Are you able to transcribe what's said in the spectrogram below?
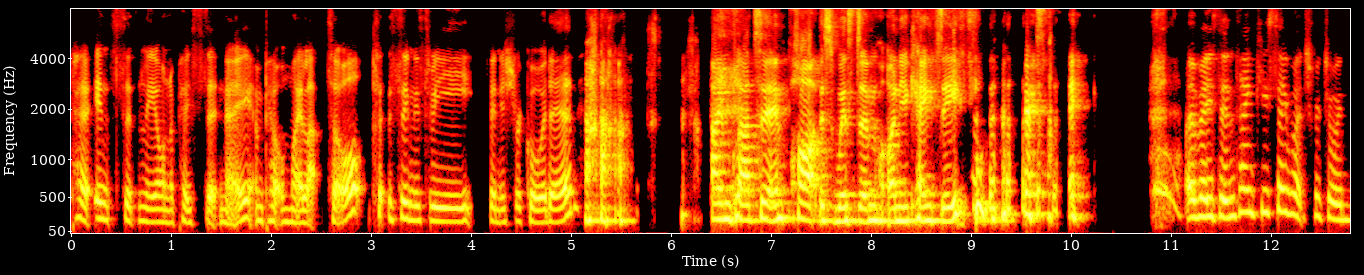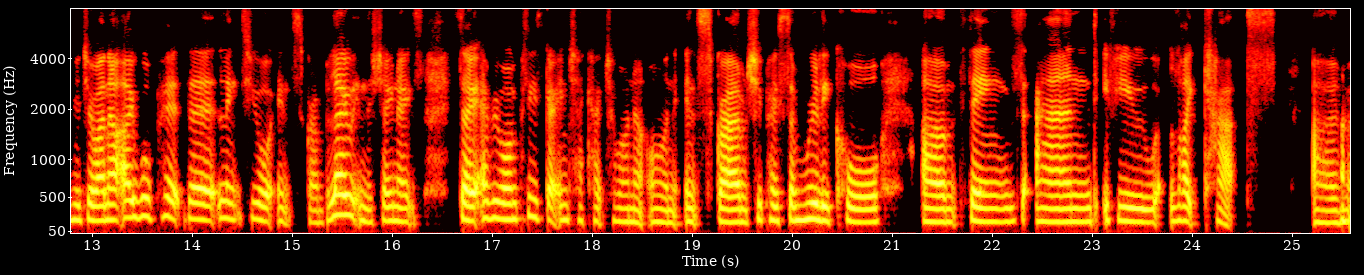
put instantly on a post-it note and put on my laptop as soon as we finish recording. I'm glad to impart this wisdom on you, Katie. Amazing. Thank you so much for joining me, Joanna. I will put the link to your Instagram below in the show notes. So, everyone, please go and check out Joanna on Instagram. She posts some really cool um, things. And if you like cats, um,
